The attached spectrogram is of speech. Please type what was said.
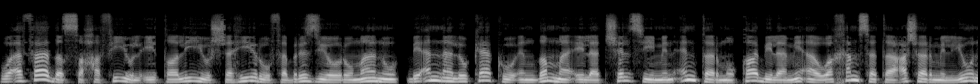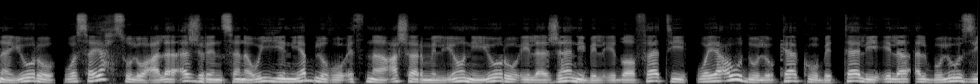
وأفاد الصحفي الإيطالي الشهير فابريزيو رومانو بأن لوكاكو انضم إلى تشيلسي من إنتر مقابل 115 مليون يورو وسيحصل على أجر سنوي يبلغ 12 مليون يورو إلى جانب الإضافات ويعود لوكاكو بالتالي إلى البلوز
